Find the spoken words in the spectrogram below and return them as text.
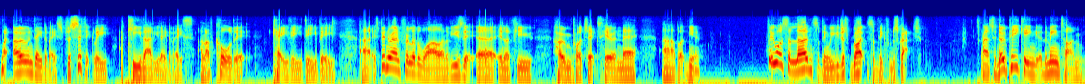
my own database, specifically a key value database, and I've called it KVDB. Uh, it's been around for a little while, and I've used it uh, in a few home projects here and there. Uh, but you know, who wants to learn something where you can just write something from scratch? Uh, so no peeking in the meantime.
